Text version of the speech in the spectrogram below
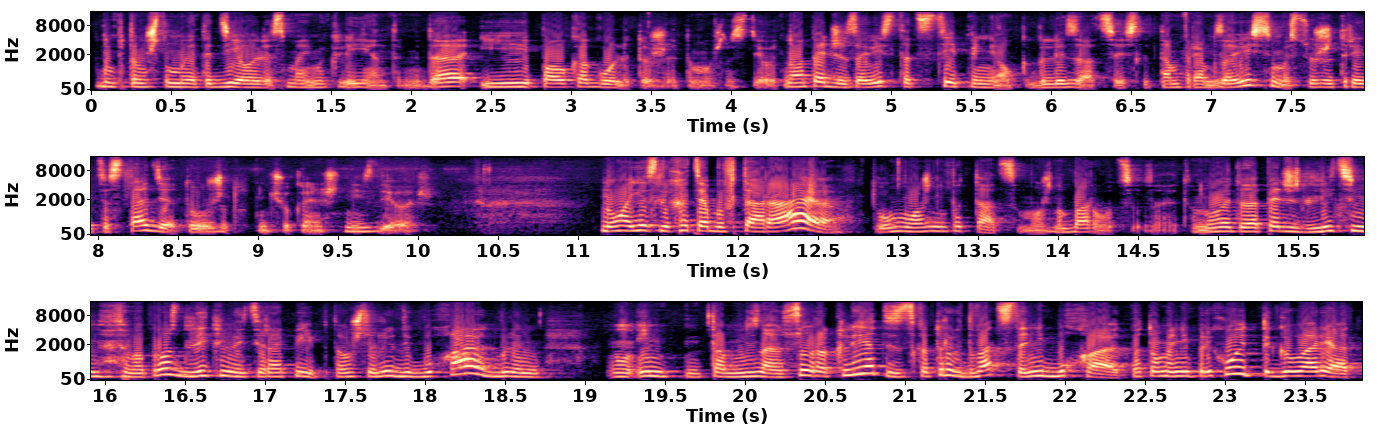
ну, потому что мы это делали с моими клиентами, да, и по алкоголю тоже это можно сделать. Но, опять же, зависит от степени алкоголизации. Если там прям зависимость, уже третья стадия, то уже тут ничего, конечно, не сделаешь. Ну, а если хотя бы вторая, то можно пытаться, можно бороться за это. Но это, опять же, длительный вопрос длительной терапии, потому что люди бухают, блин, им там, не знаю, 40 лет, из которых 20 они бухают. Потом они приходят и говорят,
